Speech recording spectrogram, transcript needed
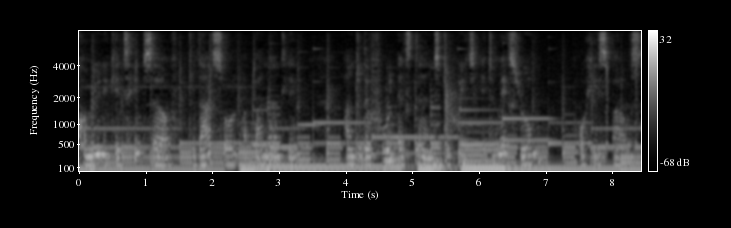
Communicates himself to that soul abundantly and to the full extent to which it makes room for his spouse.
